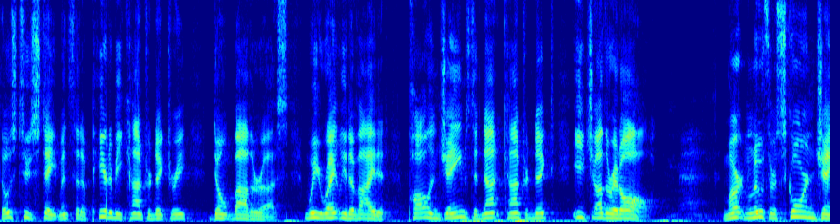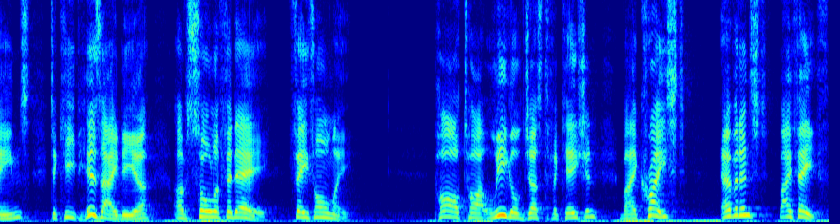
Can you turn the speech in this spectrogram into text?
those two statements that appear to be contradictory don't bother us. We rightly divide it. Paul and James did not contradict each other at all. Amen. Martin Luther scorned James to keep his idea of sola fide, faith only. Paul taught legal justification by Christ, evidenced by faith.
